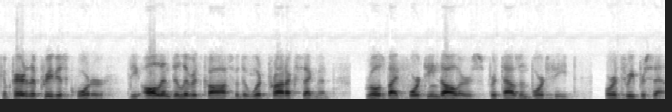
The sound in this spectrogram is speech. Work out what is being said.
Compared to the previous quarter, the all-in delivered cost for the wood product segment rose by $14 per thousand board feet, or 3%,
